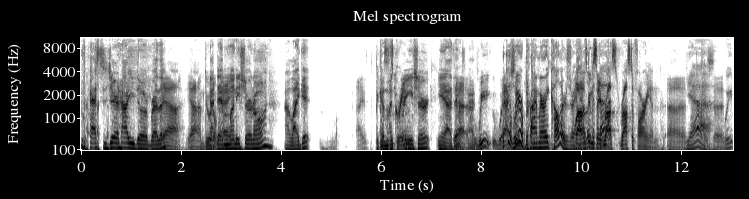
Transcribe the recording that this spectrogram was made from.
Pastor Jared, how you doing, brother? Yeah, yeah, I'm doing. Got okay. that money shirt on. I like it. I, because it's green. green. shirt. Yeah, I think yeah, so. we, we because we are primary colors right well, now. I was going to say Rast, Rastafarian. Uh, yeah, uh, we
